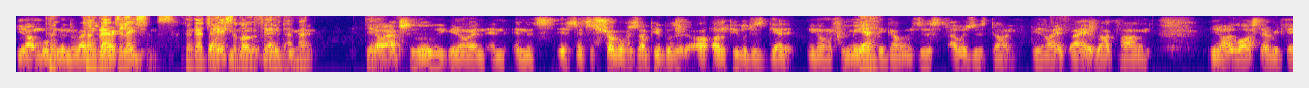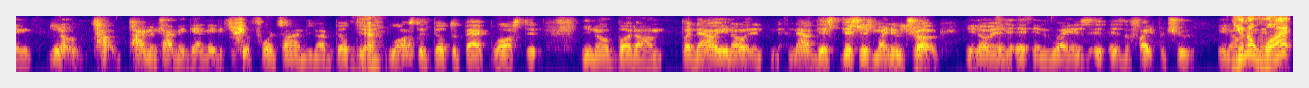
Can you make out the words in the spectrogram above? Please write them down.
you know, I'm moving in the right Congratulations! Direction. Congratulations Congratulations on feeding that, you, man. You know, absolutely. You know, and and and it's it's it's a struggle for some people. Other people just get it. You know, and for me, yeah. I think I was just I was just done. You know, I hit, I hit rock bottom. You know, I lost everything. You know, t- time and time again, maybe three or four times. You know, I built it, yeah. lost it, built it back, lost it. You know, but um, but now you know, now this this is my new drug. You know, in in, in a way, is is the fight for truth. You know, you know and, what?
